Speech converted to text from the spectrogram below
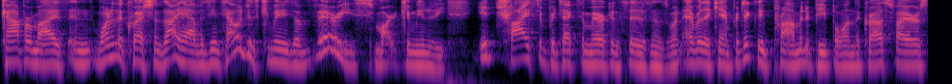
compromised. And one of the questions I have is the intelligence community is a very smart community. It tries to protect American citizens whenever they can, particularly prominent people in the crossfires.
